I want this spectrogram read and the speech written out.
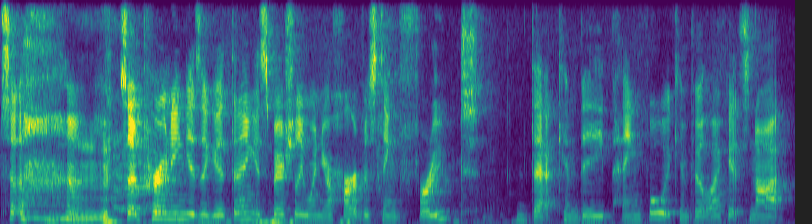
so so pruning is a good thing, especially when you're harvesting fruit that can be painful. It can feel like it's not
